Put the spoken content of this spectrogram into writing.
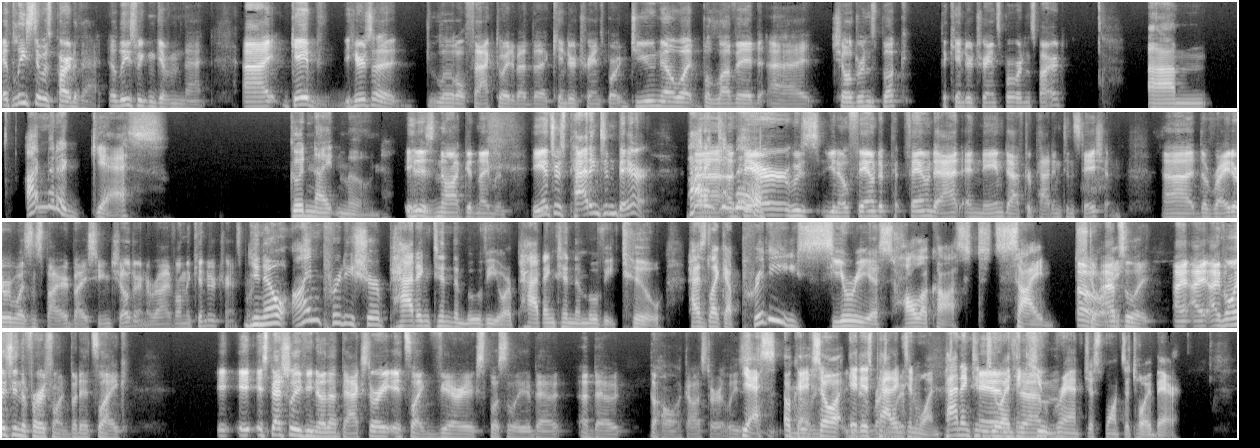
at least it was part of that. At least we can give them that. Uh, Gabe, here's a little factoid about the Kinder Transport. Do you know what beloved uh, children's book the Kinder Transport inspired? Um, I'm gonna guess Good Night Moon. It is not Good Night Moon. The answer is Paddington Bear. Paddington uh, a Bear. bear who's you know found found at and named after Paddington Station. Uh, the writer was inspired by seeing children arrive on the Kindertransport. You know, I'm pretty sure Paddington the movie or Paddington the movie 2 has like a pretty serious Holocaust side oh, story. absolutely. I, I have only seen the first one, but it's like it, it, especially if you know that backstory, it's like very explicitly about about the Holocaust, or at least yes. Okay, moving, so it know, is Paddington one. Paddington and, two. I think um, Hugh Grant just wants a toy bear.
